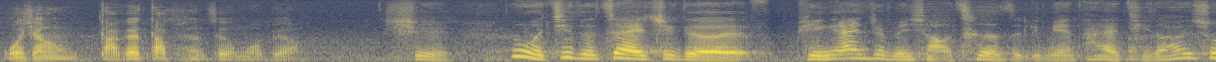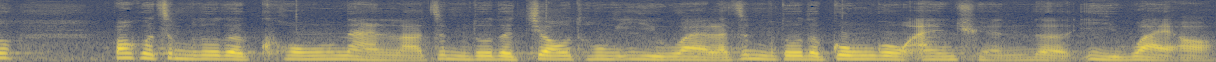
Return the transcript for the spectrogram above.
我想大概达不成这个目标。是，那我记得在这个《平安》这本小册子里面，他也提到，他就说，包括这么多的空难啦，这么多的交通意外啦，这么多的公共安全的意外啊，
